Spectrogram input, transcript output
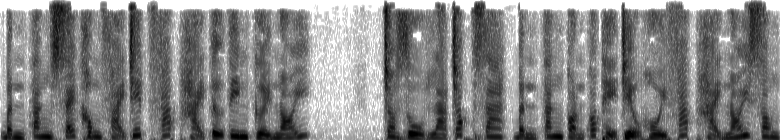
Bần Tăng sẽ không phải chết Pháp Hải tự tin cười nói. Cho dù là chóc ra bần Tăng còn có thể triệu hồi Pháp Hải nói xong.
